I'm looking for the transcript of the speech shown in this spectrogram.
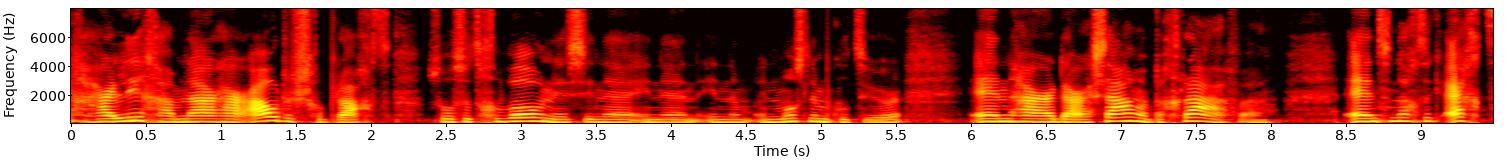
haar lichaam naar haar ouders gebracht, zoals het gewoon is in, in, in, in, in moslimcultuur. En haar daar samen begraven. En toen dacht ik echt,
